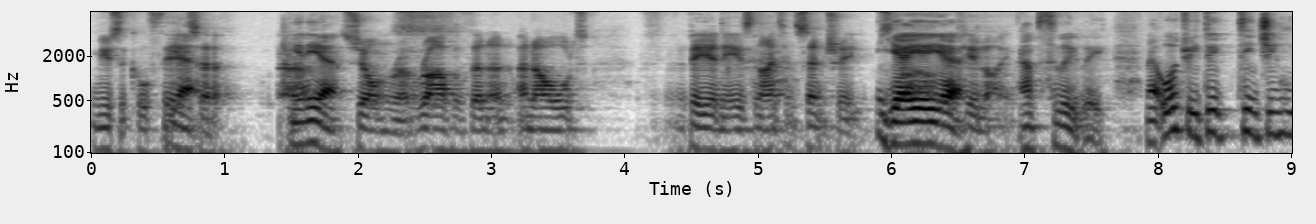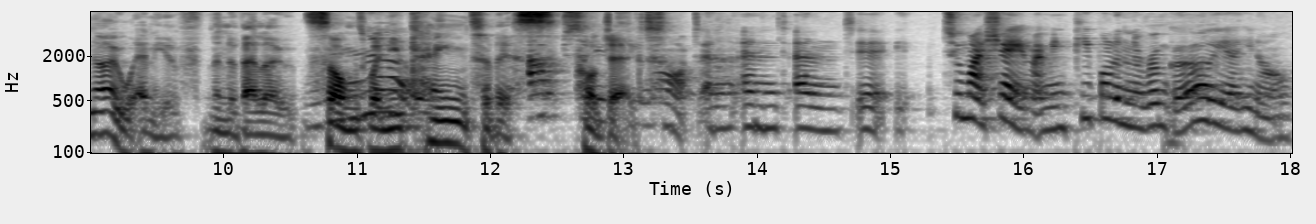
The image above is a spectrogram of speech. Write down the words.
musical theatre Yeah, uh, yeah. genre rather than an, an old Viennese 19th century. Yeah, yeah, style, yeah. If you like. Absolutely. Now, Audrey, did, did you know any of the Novello songs when you came to this Absolutely project? not. And and and uh, to my shame, I mean, people in the room go, "Oh yeah, you know,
